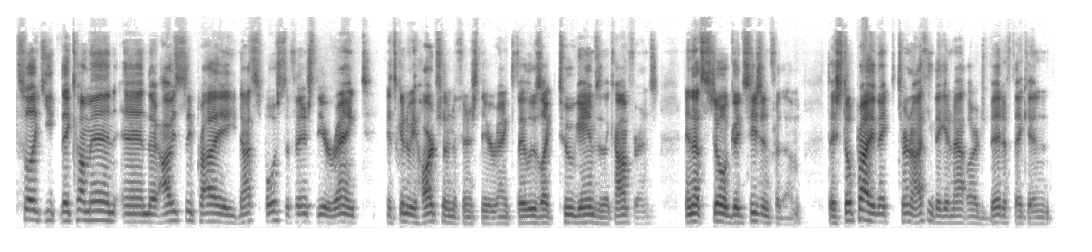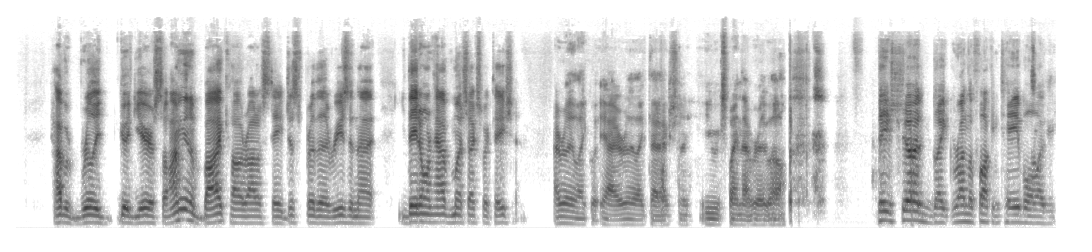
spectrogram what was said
so like you, they come in and they're obviously probably not supposed to finish the year ranked. It's going to be hard for them to finish the year ranked. They lose like two games in the conference, and that's still a good season for them. They still probably make the tournament. I think they get an at-large bid if they can have a really good year. So I'm going to buy Colorado State just for the reason that they don't have much expectation. I really like what. Yeah, I really like that. Actually, you explained that really well. They should like run the fucking table and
